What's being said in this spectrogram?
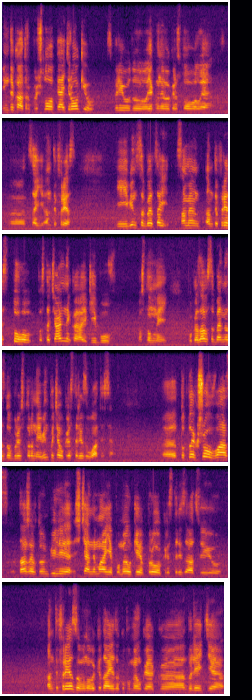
індикатор пройшло 5 років з періоду, як вони використовували е, цей антифриз. І він себе цей саме антифриз того постачальника, який був основний, показав себе не з доброї сторони. Він почав кристалізуватися. Е, Тобто, якщо у вас навіть в автомобілі ще немає помилки про кристалізацію антифризу, воно викидає таку помилку, як е, доліття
